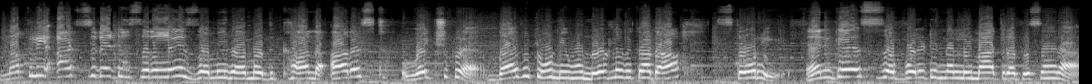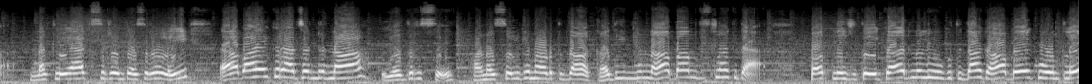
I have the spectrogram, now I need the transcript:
ನಕಲಿ ಆಕ್ಸಿಡೆಂಟ್ ಹೆಸರಲ್ಲಿ ಜಮೀರ್ ಅಹಮದ್ ಖಾನ್ ಅರೆಸ್ಟ್. ವೀಕ್ಷಕರೇ, ದಯವಿಟ್ಟು ನೀವು ನೋಡಲೇಬೇಕಾದ ಸ್ಟೋರಿ ಎನ್ಕೆಎಸ್ ಬುಲೆಟಿನ್ನಲ್ಲಿ ಮಾತ್ರ ಪ್ರಸಾರ. ನಕಲಿ ಆಕ್ಸಿಡೆಂಟ್ ಹೆಸರಲ್ಲಿ ಅಪಾಯಕರ ಜನರನ್ನ ಎದುರಿಸಿ ಹಣ ಸುಲಿಗೆ ಮಾಡುತ್ತಿದ್ದ ಕದೀಮನ್ನ ಬಂಧಿಸಲಾಗಿದೆ ಪತ್ನಿ ಜೊತೆ ಕಾರಿನಲ್ಲಿ ಹೋಗುತ್ತಿದ್ದಾಗ ಬೇಕು ಅಂತಲೇ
